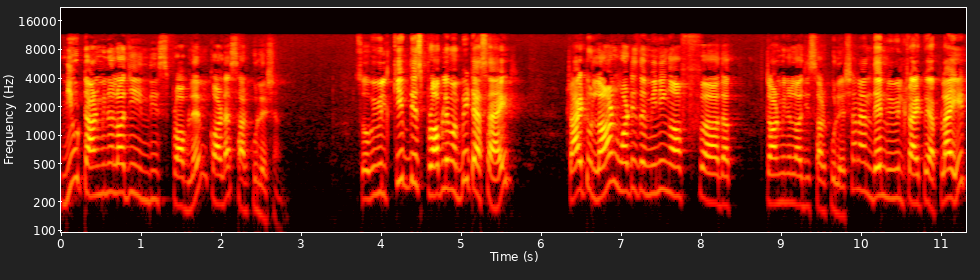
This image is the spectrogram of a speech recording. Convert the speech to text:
new terminology in this problem called as circulation. So, we will keep this problem a bit aside try to learn what is the meaning of uh, the terminology circulation and then we will try to apply it.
